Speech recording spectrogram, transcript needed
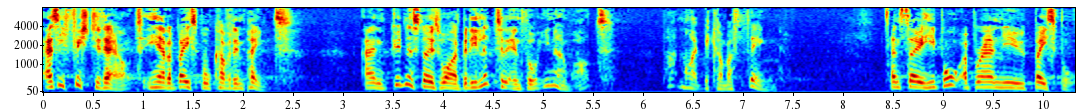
as he fished it out, he had a baseball covered in paint. And goodness knows why, but he looked at it and thought, you know what? That might become a thing. And so he bought a brand new baseball.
